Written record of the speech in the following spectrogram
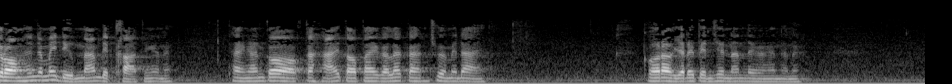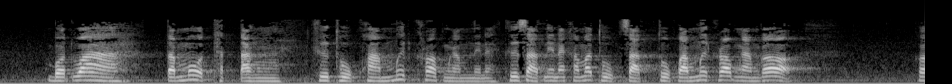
กรองฉันจะไม่ดื่มน้ำเด็ดขาดอย่างเงี้ยนะถ้าอย่างนั้นก็กระหายต่อไปก็แล้วกันช่วยไม่ได้ ก็เราจะได้เป็นเช่นนั้นเลยเหมือนกันนะบทว่าตโมดตังคือถูกความมืดครอบงำเนี่ยนะคือสัตว์เนี่ยนะคำว่าถูกสัตว์ ถูกความมืดครอบงำก็ ก็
